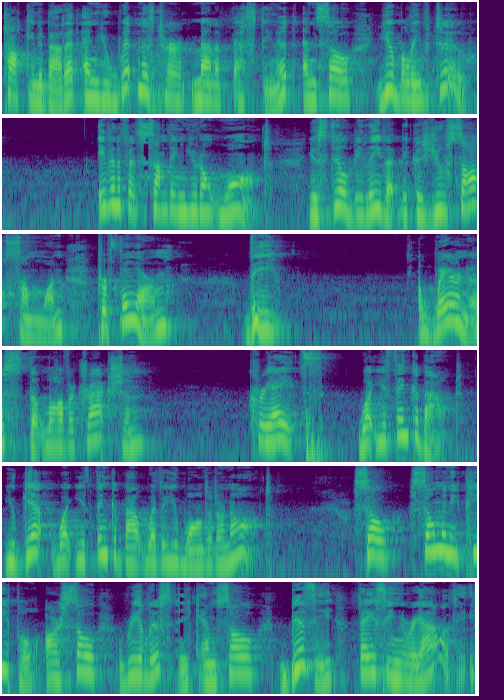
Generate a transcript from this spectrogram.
talking about it and you witnessed her manifesting it and so you believe it too. Even if it's something you don't want you still believe it because you saw someone perform the awareness that law of attraction creates what you think about. You get what you think about whether you want it or not. So so many people are so realistic and so busy facing reality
